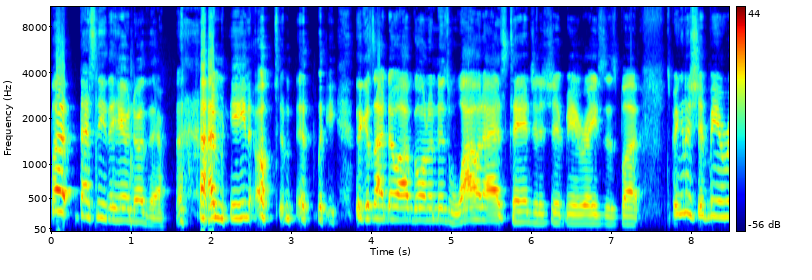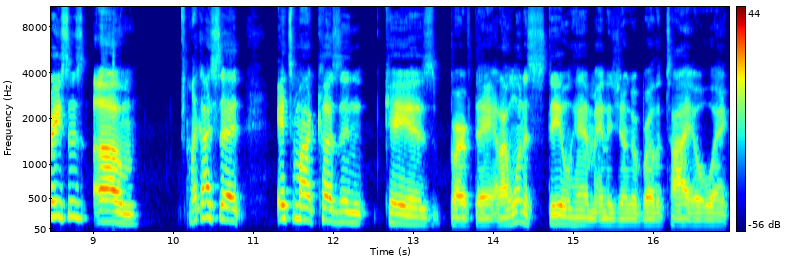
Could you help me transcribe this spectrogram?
But that's neither here nor there. I mean, ultimately, because I know I'm going on this wild ass tangent of shit being racist. But speaking of shit being racist, um, like I said, it's my cousin Kaya's birthday, and I want to steal him and his younger brother Ty away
